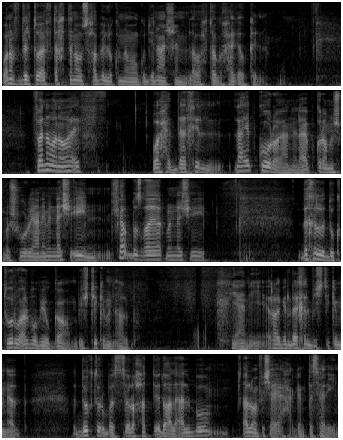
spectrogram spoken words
وأنا فضلت واقف تحت أنا وأصحابي اللي كنا موجودين عشان لو احتاجوا حاجة وكده. فأنا وأنا واقف واحد داخل لعيب كورة يعني لعيب كورة مش مشهور يعني من الناشئين شاب صغير من الناشئين. دخل الدكتور وقلبه بيوجعه بيشتكي من قلبه. يعني راجل داخل بيشتكي من قلبه. الدكتور بص له حط إيده على قلبه قال له مفيش أي حاجة أنت سليم.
